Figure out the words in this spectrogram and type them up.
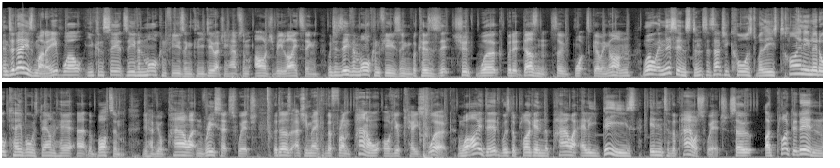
In today's money, well, you can see it's even more confusing because you do actually have some RGB lighting, which is even more confusing because it should work but it doesn't, so what's going on? Well, in this instance, it's actually caused by these tiny little cables down here at the bottom. You have your power and reset switch that does actually make the front panel of your case work. And what I did was to plug in the power LEDs into power switch. So I plugged it in,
